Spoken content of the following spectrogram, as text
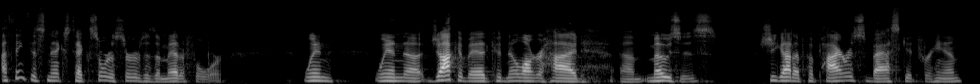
I think this next text sort of serves as a metaphor. When, when uh, Jochebed could no longer hide um, Moses, she got a papyrus basket for him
